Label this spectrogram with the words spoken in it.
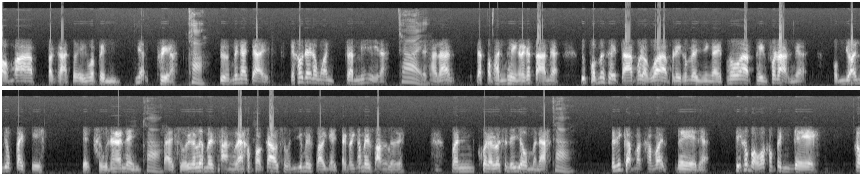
ออกมาประกาศตัวเองว่าเป็นเนี่ยเคลียร์ค่ะคือไม่แน่ใจ แต่เขาได้รางวัลแกรมมี่นะใช่ในฐานะนักประพันธ์เพลงอะไรก็ตามเนี่ยคือผมไม่เคยตามเขาหรอกว่าเพลงเขาเป็นยังไง เพราะว่าเพลงฝรั่งเนี่ย ผมย้อนยุคไปปีเจ็ดศูนย์นั้นเองค่ะแต่ศูนย์ก็เริ่มไม่ฟังแล้ว พอเก้าศูนย์ก็ไม่ฟังอย่างจากนั้นก็ไม่ฟังเลย มันคนละรสนิยมอะนะค่ะทีนี้กลับมาคำว่าเดย์เนี่ย ที่เขาบอกว่าเขาเป็นเดย์ก็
